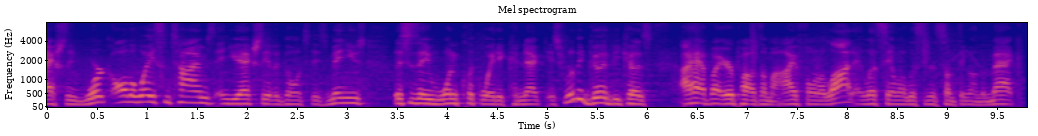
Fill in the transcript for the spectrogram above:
actually work all the way sometimes and you actually have to go into these menus. This is a one click way to connect. It's really good because I have my AirPods on my iPhone a lot and let's say I wanna listen to something on the Mac.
